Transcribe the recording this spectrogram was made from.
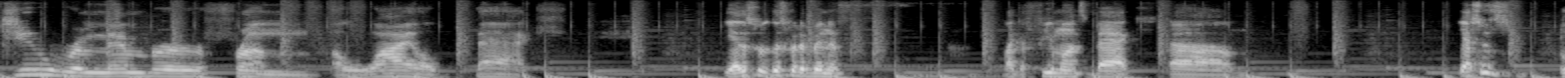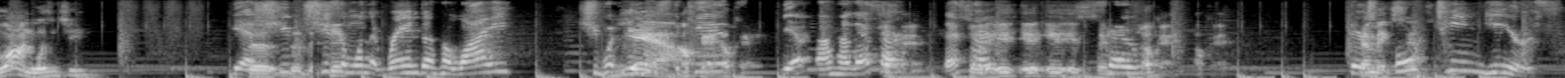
do remember from a while back. Yeah, this was this would have been a like a few months back. Um, yeah, she was blonde, wasn't she? Yeah, the, she, the, the she's chick? the one that ran to Hawaii. She wouldn't yeah, the okay, kids. okay. Yep, uh huh. That's her. Okay. That's so her. It, it, it's so, okay, okay. There's 14 sense. years,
